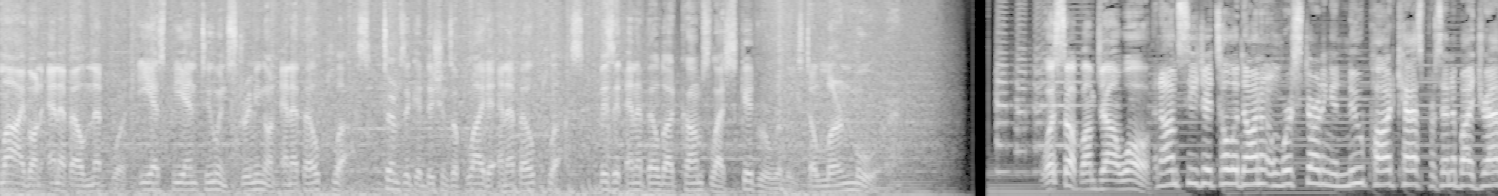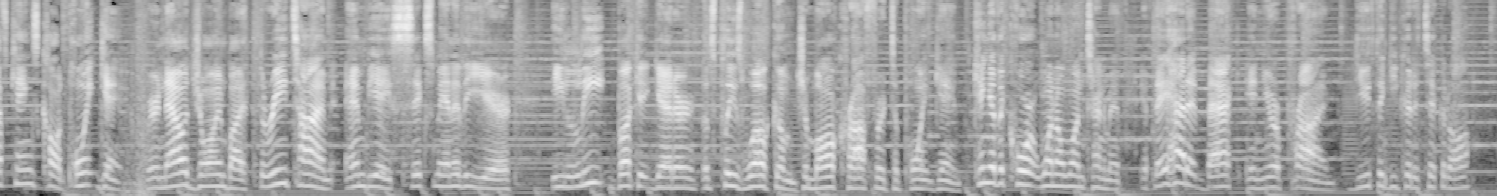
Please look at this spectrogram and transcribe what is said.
Live on NFL Network, ESPN2, and streaming on NFL Plus. Terms and conditions apply to NFL Plus. Visit NFL.com slash schedule release to learn more. What's up? I'm John Wall. And I'm CJ Toledano, and we're starting a new podcast presented by DraftKings called Point Game. We're now joined by three time NBA Six Man of the Year, elite bucket getter. Let's please welcome Jamal Crawford to Point Game. King of the Court one on one tournament. If they had it back in your prime, do you think he could have took it all?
